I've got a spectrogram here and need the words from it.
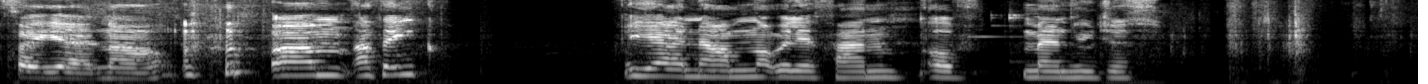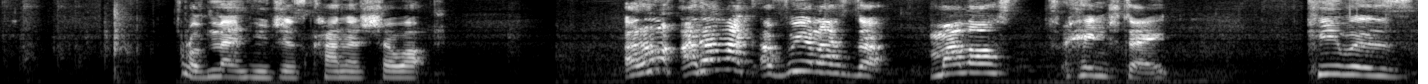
So yeah, no. Um, I think. Yeah, no, I'm not really a fan of men who just. Of men who just kind of show up. I don't. I don't like. I've realized that my last hinge date, he was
